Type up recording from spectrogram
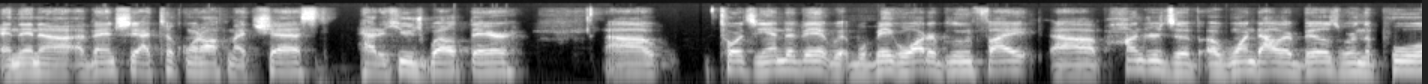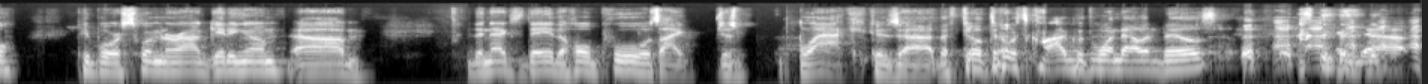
And then uh, eventually I took one off my chest, had a huge welt there. Uh, towards the end of it, with a big water balloon fight, uh, hundreds of, of $1 bills were in the pool. People were swimming around getting them. Um, the next day, the whole pool was like just black because uh, the filter was clogged with $1 bills. And, uh,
